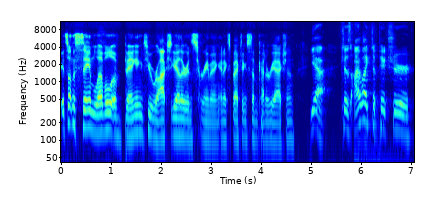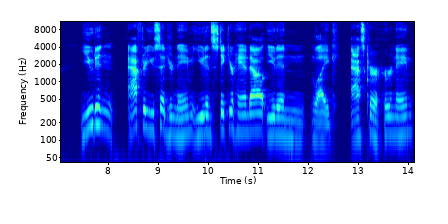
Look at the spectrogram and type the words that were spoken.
it's on the same level of banging two rocks together and screaming and expecting some kind of reaction. Yeah, because I like to picture you didn't after you said your name, you didn't stick your hand out, you didn't like ask her her name.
